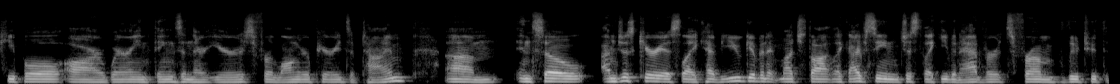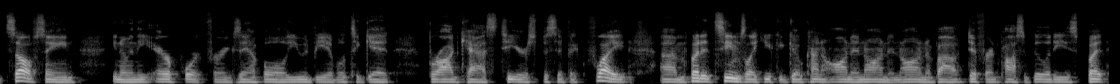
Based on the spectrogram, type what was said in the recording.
people are wearing things in their ears for longer periods of time. Um, and so I'm just curious, like, have you given it much thought? Like, I've seen just like even adverts from Bluetooth itself saying, you know, in the airport, for example, you would be able to get broadcast to your specific flight. Um, but it seems like you could go kind of on and on and on about different possibilities. But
